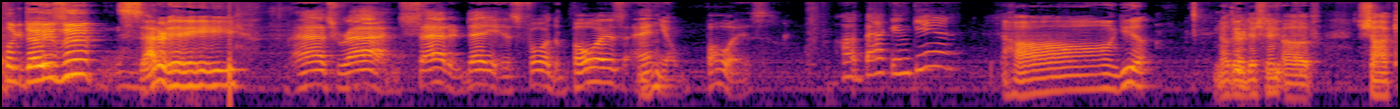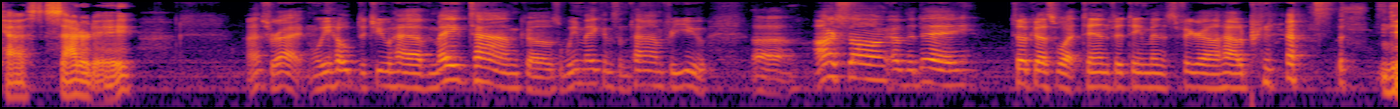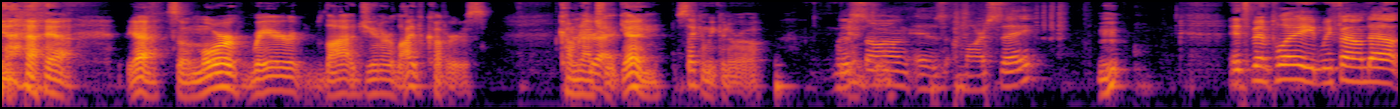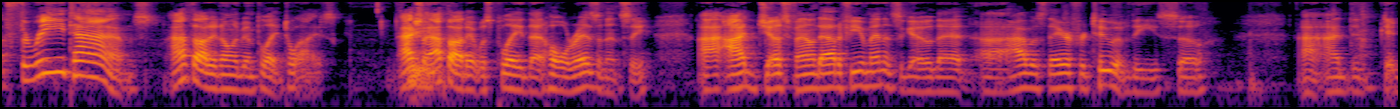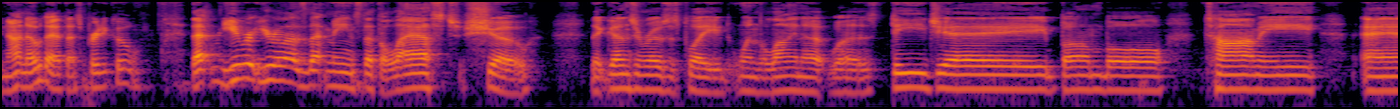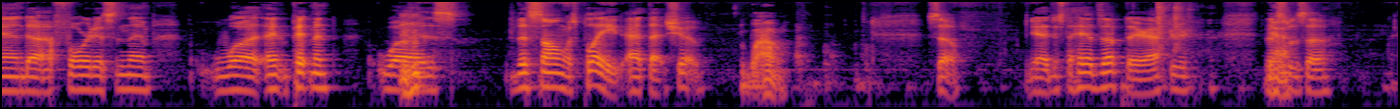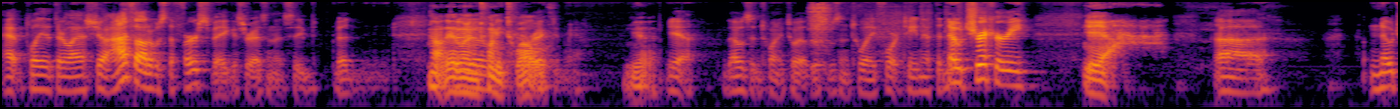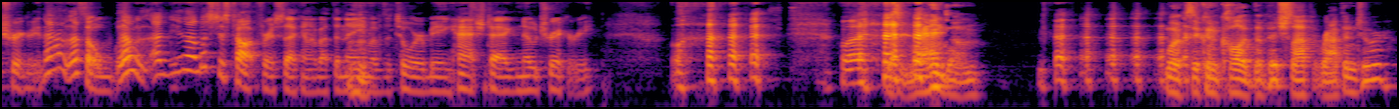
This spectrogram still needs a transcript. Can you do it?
What motherfucking day is it? Saturday. That's right. Saturday is for the boys, and your boys are back again. Oh yeah. Another edition of Shotcast Saturday. That's right. We hope that you have made time because we making some time for you. Uh, our song of the day took us, what, 10, 15 minutes to figure out how to pronounce it. Yeah, yeah. Yeah. So more rare live GNR live covers coming That's at you again. Second week in a row. This into song is Marseille. Mhm. It's been played, we found out, three times. I thought it only been played twice. Actually, I thought it was played that whole residency. I, I just found out a few minutes ago that uh, I was there for two of these, so I, I did, did not know that. That's pretty cool. That you re, you realize that means that the last show that Guns N' Roses played when the lineup was DJ, Bumble, Tommy, and uh, Fortus and them was and Pitman was this song was played at that show. Wow. So, yeah, just a heads up there. After this Yeah. was uh, at played at their last show, I thought it was the first Vegas residency, but No, they had one in 2012. corrected me. Yeah. Yeah, that was in 2012. This was in 2014 at the No Trickery. Yeah. No trickery. That, that's a that was uh, you know. Let's just talk for a second about the Mm-hmm. name of the tour being hashtag No Trickery. What? It's random. what, because they couldn't call it the Bitch Slap Rapping Tour?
